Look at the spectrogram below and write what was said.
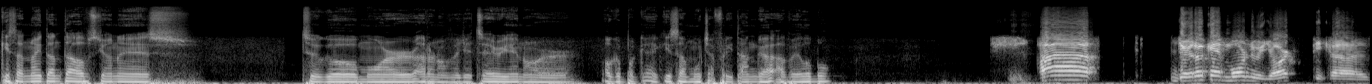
quizás no hay tantas opciones to go more, I don't know, vegetarian or okay que porque hay quizás mucha fritanga available? Uh, yo creo que more New York because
